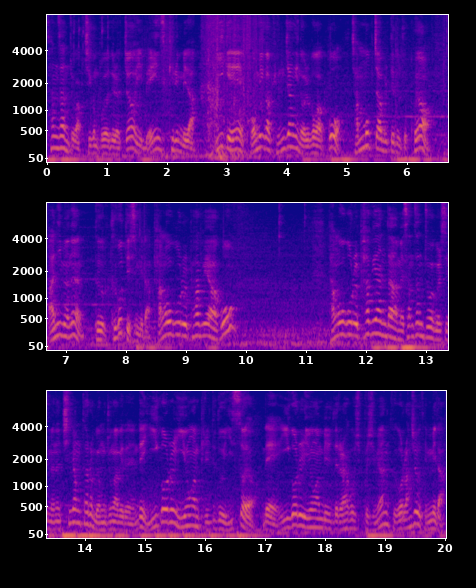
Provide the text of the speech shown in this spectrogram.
산산조각 지금 보여드렸죠? 이 메인 스킬입니다. 이게 범위가 굉장히 넓어갖고 잡몹 잡을 때도 좋고요. 아니면은 그 그것도 있습니다. 방어구를 파괴하고 방어구를 파괴한 다음에 산산조각을 쓰면은 치명타로 명중하게 되는데 이거를 이용한 빌드도 있어요. 네, 이거를 이용한 빌드를 하고 싶으시면 그거를 하셔도 됩니다.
